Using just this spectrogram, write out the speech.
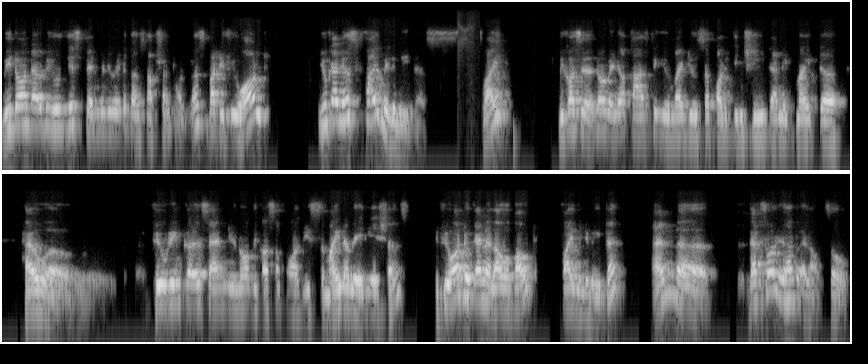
we don't have to use this 10 millimeter construction tolerance. But if you want, you can use 5 millimeters. Why? Because uh, you know, when you're casting, you might use a polythene sheet and it might uh, have uh, few wrinkles and you know, because of all these minor variations. If you want, you can allow about 5 millimeter and uh, that's all you have to allow. So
